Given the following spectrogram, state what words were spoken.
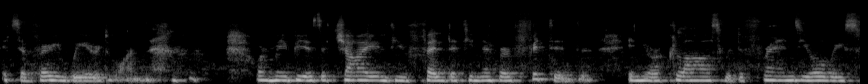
it's a very weird one. or maybe as a child you felt that you never fitted in your class with the friends you always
